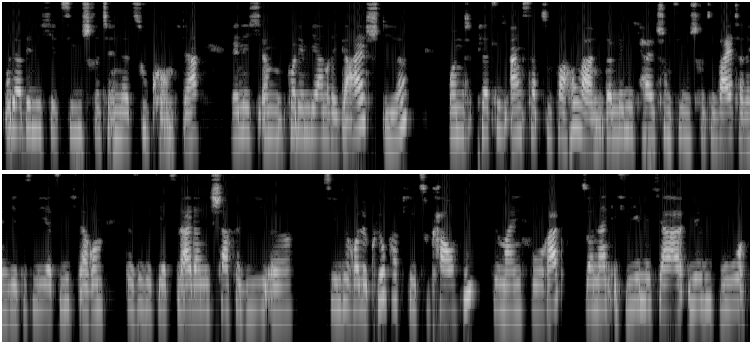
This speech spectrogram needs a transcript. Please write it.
Oder bin ich hier zehn Schritte in der Zukunft? Ja? Wenn ich ähm, vor dem leeren Regal stehe und plötzlich Angst habe zu verhungern, dann bin ich halt schon zehn Schritte weiter. Dann geht es mir jetzt nicht darum, dass ich es jetzt leider nicht schaffe, die äh, zehnte Rolle Klopapier zu kaufen für meinen Vorrat, sondern ich sehe mich ja irgendwo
